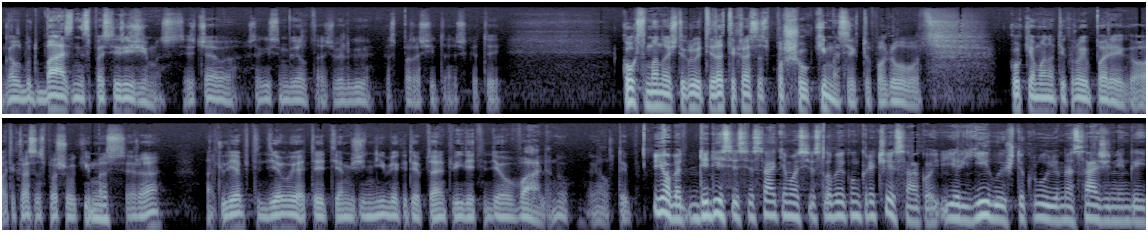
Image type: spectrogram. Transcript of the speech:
galbūt bazinis pasiryžimas. Ir čia, sakysim, vėl tą žvelgiu, kas parašyta, aišku, tai koks mano iš tikrųjų tai yra tikrasis pašaukimas, reiktų pagalvoti. Kokia mano tikroji pareiga, o tikrasis pašaukimas yra atliepti Dievui, ateiti amžinybė, kitaip tariant, vykdyti Dievo valią. Nu, gal taip. Jo, bet didysis įsakymas jis labai konkrečiai sako. Ir jeigu iš tikrųjų mes sąžiningai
